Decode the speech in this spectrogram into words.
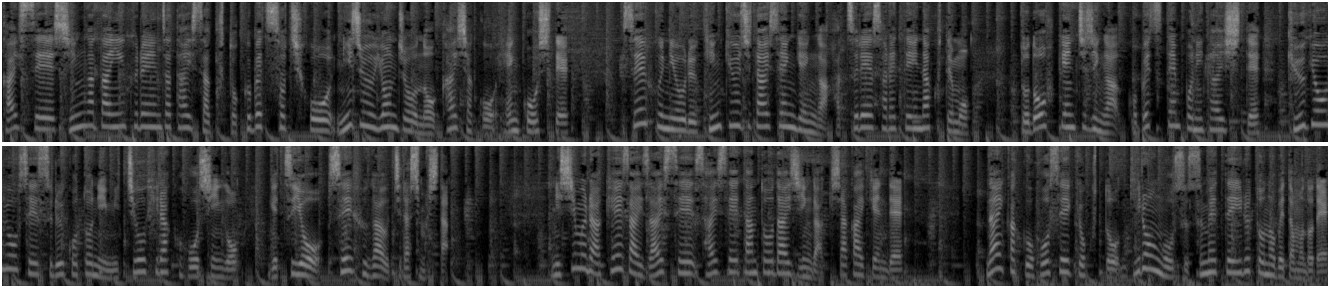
改正新型インフルエンザ対策特別措置法24条の解釈を変更して政府による緊急事態宣言が発令されていなくても都道府県知事が個別店舗に対して休業要請することに道を開く方針を月曜政府が打ち出しました。西村経済財政再生担当大臣が記者会見で内閣法制局と議論を進めていると述べたもので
